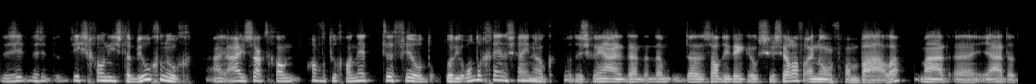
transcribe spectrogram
er er het is gewoon niet stabiel genoeg. Hij, hij zakt gewoon af en toe gewoon net te veel door die ondergrens heen ook. Dat is, ja, daar, daar, daar zal hij denk ik ook zichzelf enorm van balen. Maar eh, ja, dat,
